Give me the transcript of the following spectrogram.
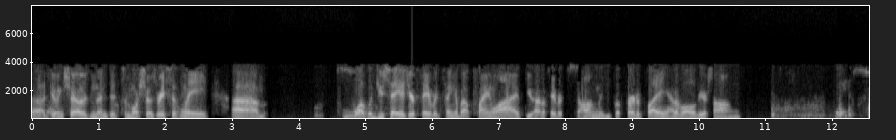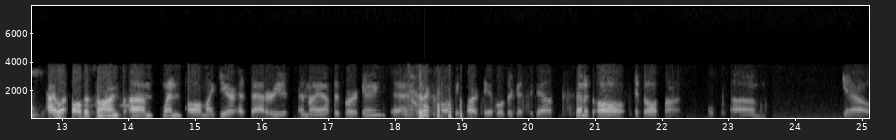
uh, doing shows, and then did some more shows recently. Um, what would you say is your favorite thing about playing live? Do you have a favorite song that you prefer to play out of all of your songs? I love all the songs. Um, when all my gear has batteries and my amp is working and all guitar cables are good to go, then it's all it's all fun. Um, you know,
